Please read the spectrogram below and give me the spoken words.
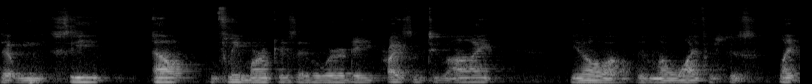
that we see out in flea markets everywhere, they price them too high. You know, uh, my wife is just like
